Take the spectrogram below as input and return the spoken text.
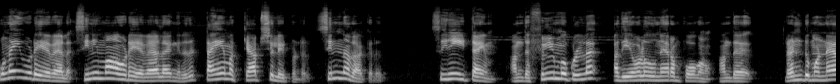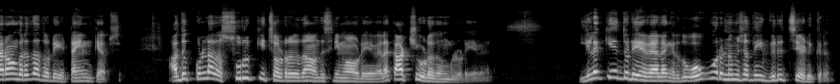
புனைவுடைய வேலை சினிமாவுடைய வேலைங்கிறது டைமை கேப்சுலேட் பண்ணுறது சின்னதாக்குறது. சினி டைம் அந்த ஃபில்முக்குள்ளே அது எவ்வளவு நேரம் போகணும் அந்த ரெண்டு மணி நேரங்கிறது அதோடைய டைம் கேப்சூல் அதுக்குள்ளே அதை சுருக்கி சொல்கிறது தான் வந்து சினிமாவுடைய வேலை காட்சி ஊடகங்களுடைய வேலை. இலக்கியத்துடைய வேலைங்கிறது ஒவ்வொரு நிமிஷத்தையும் விரித்து எடுக்கிறது.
